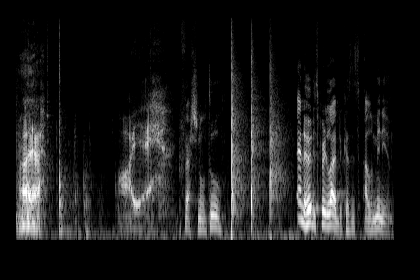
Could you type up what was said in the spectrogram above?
Oh yeah. Oh yeah. Professional tool. And the hood is pretty light because it's aluminium.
